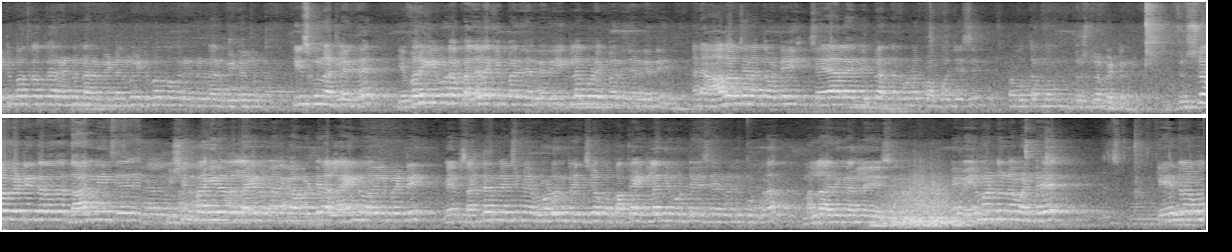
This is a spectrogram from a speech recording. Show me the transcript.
ఇటుపక్క ఒక రెండున్నర మీటర్లు ఇటుపక్క ఒక రెండున్నర మీటర్లు తీసుకున్నట్లయితే ఎవరికి కూడా ప్రజలకు ఇబ్బంది జరగదు ఇంట్లో కూడా ఇబ్బంది జరగదు అనే ఆలోచనతోటి చేయాలని చెప్పి అందరూ కూడా ప్రపోజ్ చేసి ప్రభుత్వం దృష్టిలో పెట్టింది. దృష్టిలో పెట్టిన తర్వాత దాన్ని మిషన్ భగీరథ లైన్ ఉన్నది కాబట్టి ఆ లైన్ వదిలిపెట్టి మేము సెంటర్ నుంచి మేము రోడ్డును పెంచి ఒక పక్క ఇళ్ళని కొట్టేసేటువంటి కుట్ర మళ్ళీ అధికారులే చేసింది మేము ఏమంటున్నామంటే కేంద్రము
